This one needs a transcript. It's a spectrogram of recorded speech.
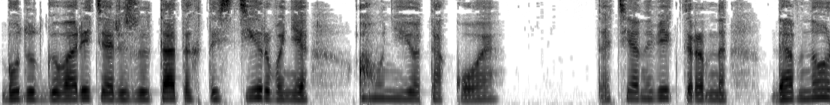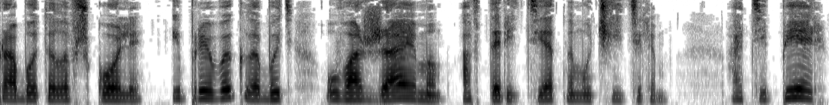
Будут говорить о результатах тестирования, а у нее такое. Татьяна Викторовна давно работала в школе и привыкла быть уважаемым, авторитетным учителем. А теперь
